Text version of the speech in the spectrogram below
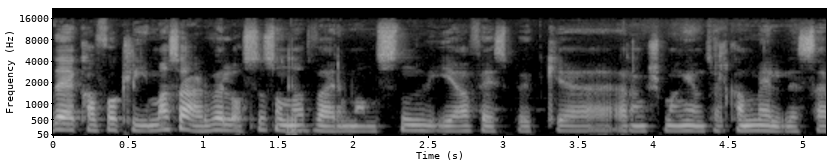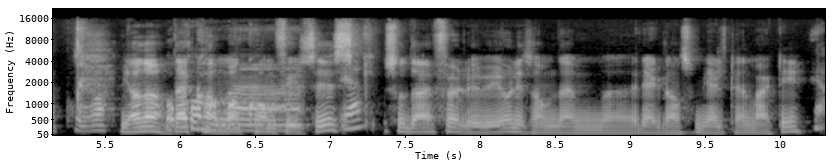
Det kan få klima, så er det vel også sånn at hvermannsen via Facebook-arrangementet eventuelt kan melde seg på. Ja da, der der kan man komme- komme fysisk, Ja. så der følger vi jo liksom de eh, reglene som gjelder til enhver tid. Ja.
